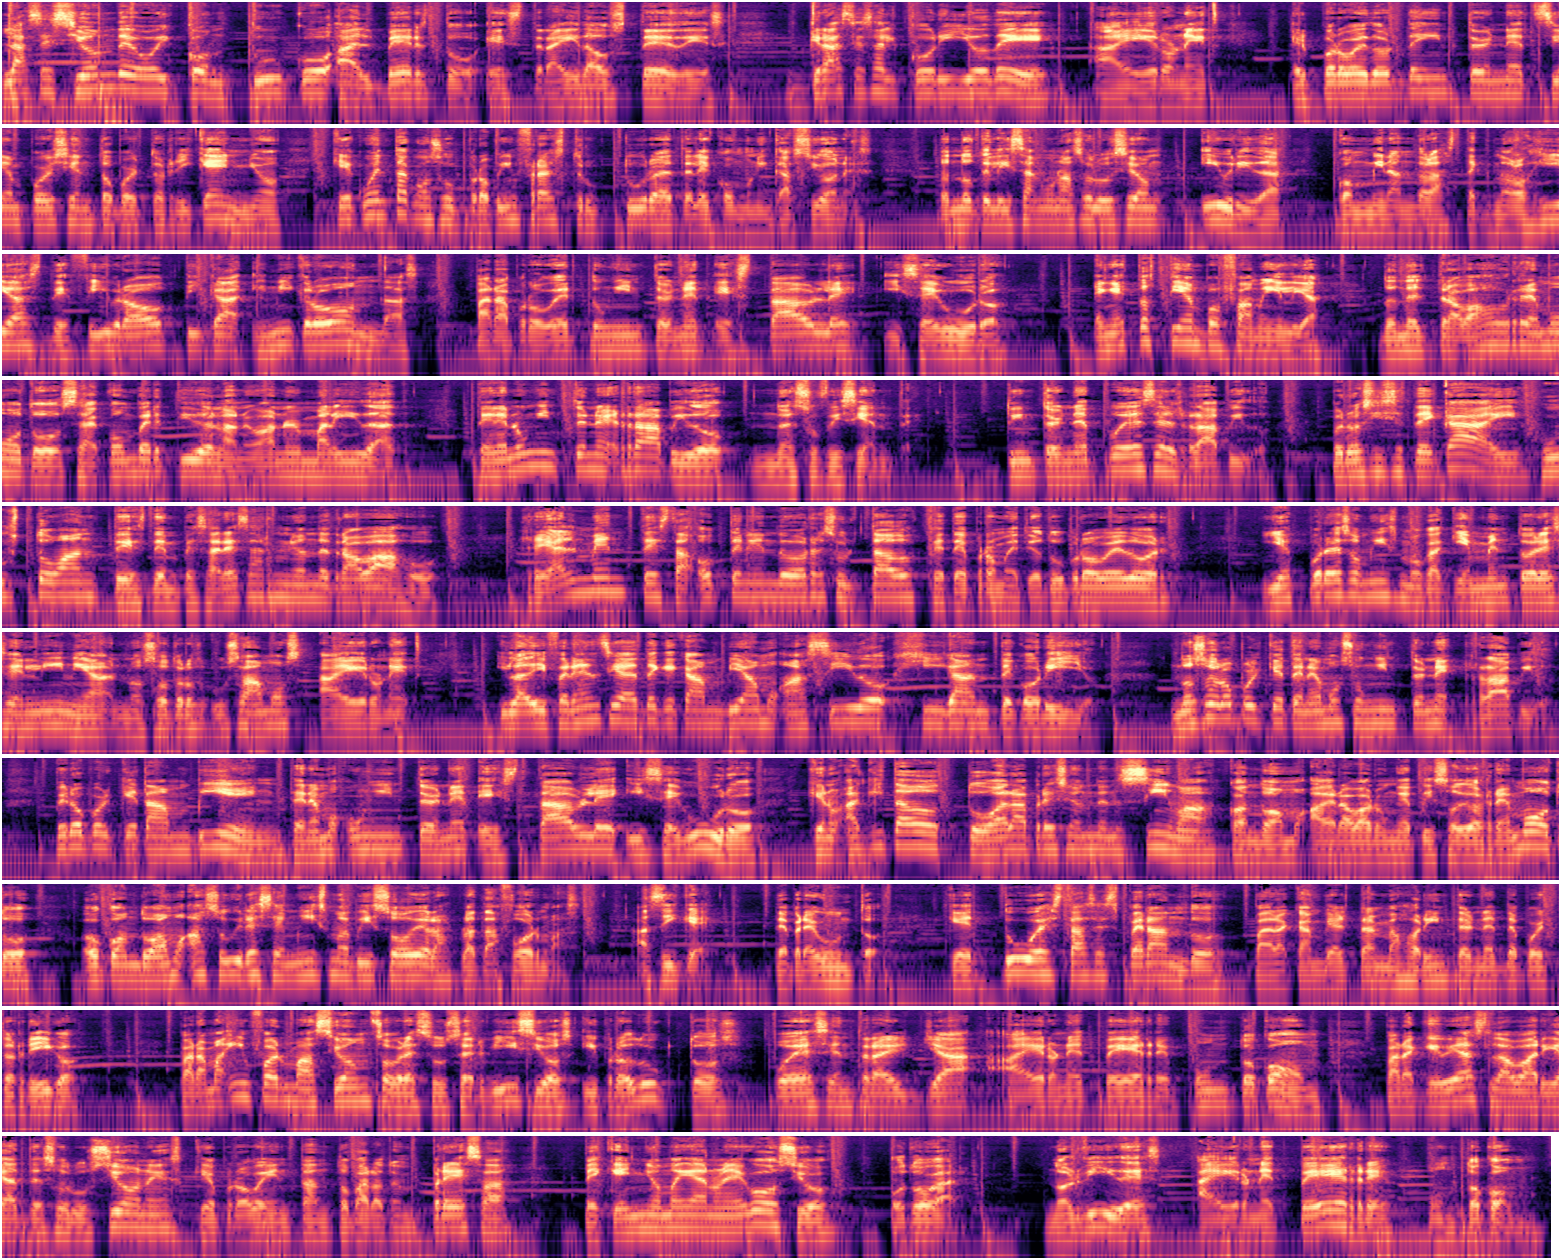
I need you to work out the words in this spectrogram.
La sesión de hoy con Tuco Alberto es traída a ustedes gracias al corillo de Aeronet, el proveedor de Internet 100% puertorriqueño que cuenta con su propia infraestructura de telecomunicaciones, donde utilizan una solución híbrida combinando las tecnologías de fibra óptica y microondas para proveerte un Internet estable y seguro. En estos tiempos familia, donde el trabajo remoto se ha convertido en la nueva normalidad, tener un Internet rápido no es suficiente. Tu Internet puede ser rápido, pero si se te cae justo antes de empezar esa reunión de trabajo, ¿realmente estás obteniendo los resultados que te prometió tu proveedor? Y es por eso mismo que aquí en Mentores en línea nosotros usamos Aeronet. Y la diferencia desde que cambiamos ha sido gigante, Corillo. No solo porque tenemos un internet rápido, pero porque también tenemos un internet estable y seguro que nos ha quitado toda la presión de encima cuando vamos a grabar un episodio remoto o cuando vamos a subir ese mismo episodio a las plataformas. Así que, te pregunto, ¿qué tú estás esperando para cambiarte al mejor internet de Puerto Rico? Para más información sobre sus servicios y productos, puedes entrar ya a aeronetpr.com para que veas la variedad de soluciones que proveen tanto para tu empresa, pequeño o mediano negocio o tu hogar. No olvides aeronetpr.com.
